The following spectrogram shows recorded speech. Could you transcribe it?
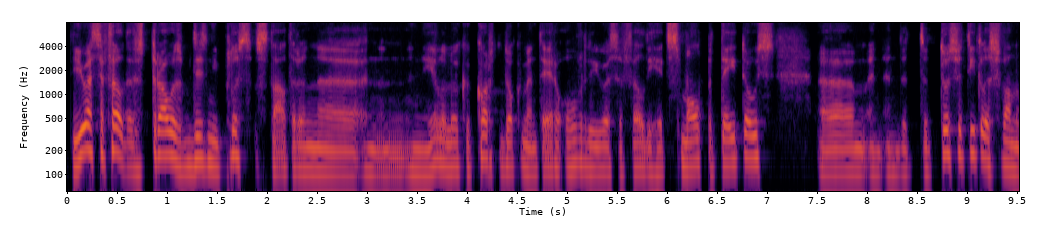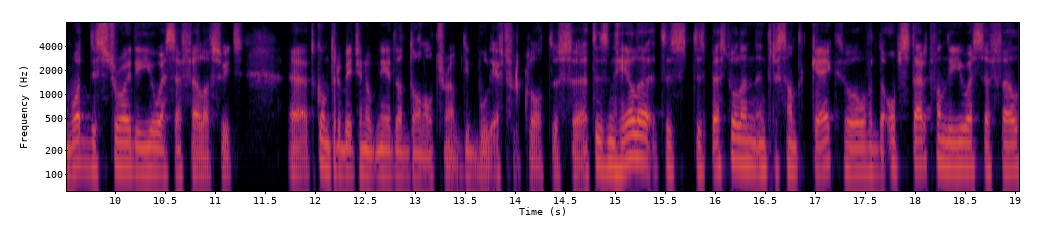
de USFL, is trouwens op Disney Plus staat er een, een, een, hele leuke korte documentaire over de USFL. Die heet Small Potatoes. Um, en, en de, de, tussentitel is van What Destroyed the USFL of zoiets. Uh, het komt er een beetje op neer dat Donald Trump die boel heeft verkloot. Dus uh, het, is een hele, het, is, het is best wel een interessante kijk zo over de opstart van de USFL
